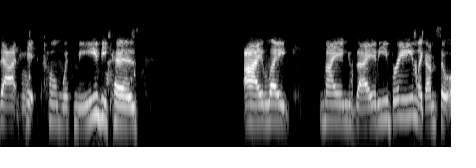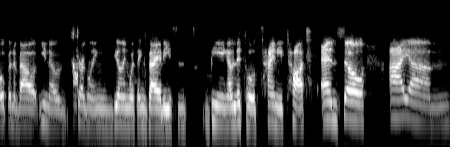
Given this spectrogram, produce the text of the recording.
that hit home with me because I like my anxiety brain. Like i'm so open about you know struggling dealing with anxiety since being a little tiny tot. And so i um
